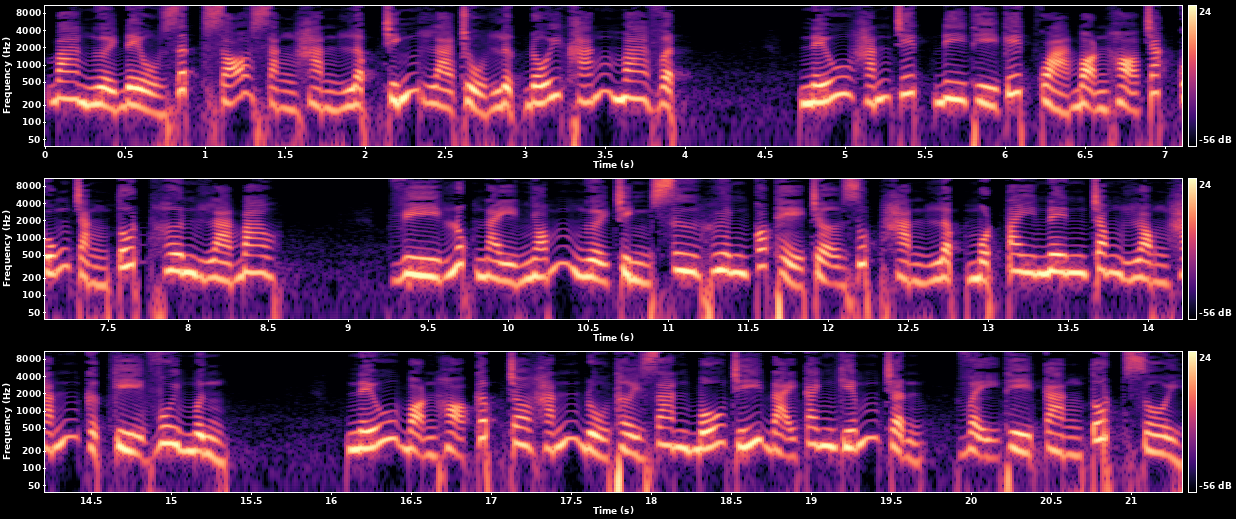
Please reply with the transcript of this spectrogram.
Ba người đều rất rõ rằng hàn lập chính là chủ lực đối kháng ma vật. Nếu hắn chết đi thì kết quả bọn họ chắc cũng chẳng tốt hơn là bao. Vì lúc này nhóm người trình sư huyên có thể trợ giúp hàn lập một tay nên trong lòng hắn cực kỳ vui mừng. Nếu bọn họ cấp cho hắn đủ thời gian bố trí đại canh kiếm trận, vậy thì càng tốt rồi.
